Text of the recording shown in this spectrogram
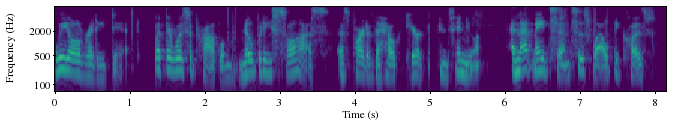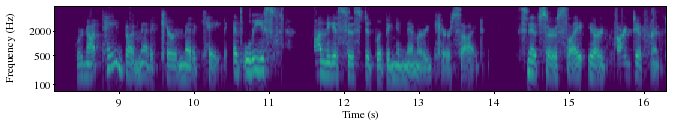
we already did. But there was a problem. Nobody saw us as part of the healthcare continuum. And that made sense as well because we're not paid by Medicare and Medicaid, at least on the assisted living and memory care side. SNFs are slightly are, are different.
